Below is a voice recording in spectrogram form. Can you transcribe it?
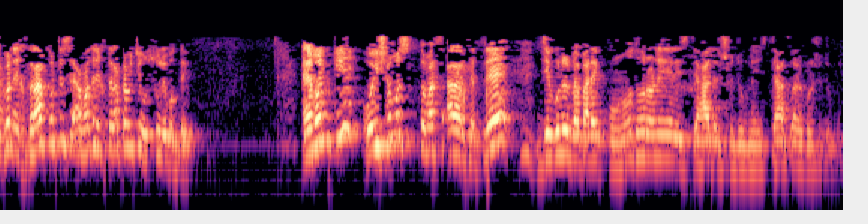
এখন ইখতলাফ করতেছে, আমাদের ইখতলাফটা হচ্ছে উসুলের মধ্যে এমনকি ওই সমস্ত মাসালার ক্ষেত্রে যেগুলোর ব্যাপারে কোন ধরনের ইস্তেহাদের সুযোগ নেই, ইস্তেহাদ করার কোনো সুযোগ নেই।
